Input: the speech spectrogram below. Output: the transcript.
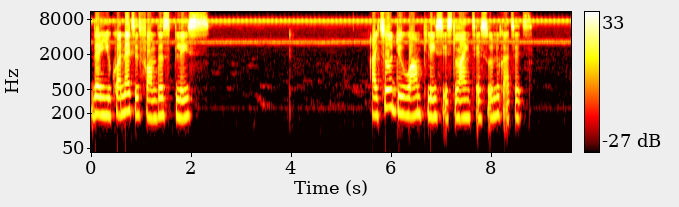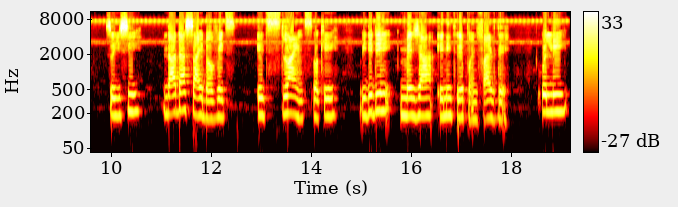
Then you connect it from this place. I told you one place is lined so look at it so you see the other side of it it's lines okay? We didn't measure any 3.5 there. Only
